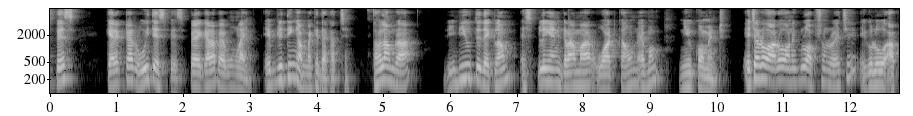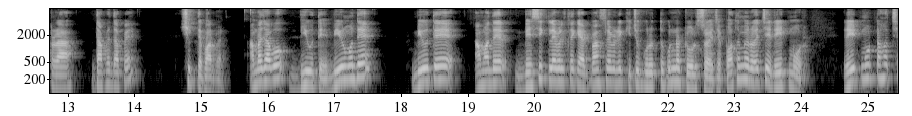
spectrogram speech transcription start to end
space character with space paragraph এবং লাইন এভরিথিং আপনাকে দেখাচ্ছে। তাহলে আমরা রিভিউতে দেখলাম spelling and grammar word count এবং নিউ কমেন্ট এছাড়াও আরও অনেকগুলো অপশন রয়েছে, এগুলো আপনারা ধাপে ধাপে শিখতে পারবেন। আমরা যাব ভিউতে ভিউর মধ্যে ভিউতে আমাদের বেসিক লেভেল থেকে অ্যাডভান্স লেভেলের কিছু গুরুত্বপূর্ণ টুলস রয়েছে। প্রথমে রয়েছে রিড মোড রিড মোডটা হচ্ছে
